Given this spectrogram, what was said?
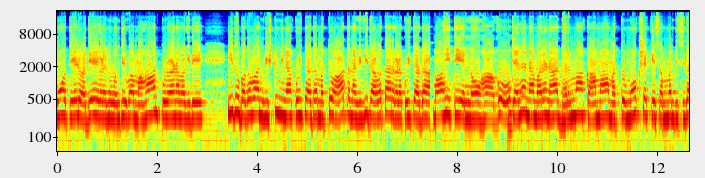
ಮೂವತ್ತೇಳು ಅಧ್ಯಾಯಗಳನ್ನು ಹೊಂದಿರುವ ಮಹಾನ್ ಪುರಾಣವಾಗಿದೆ. ಇದು ಭಗವಾನ್ ವಿಷ್ಣುವಿನ ಕುರಿತಾದ ಮತ್ತು ಆತನ ವಿವಿಧ ಅವತಾರಗಳ ಕುರಿತಾದ ಮಾಹಿತಿಯನ್ನು ಹಾಗೂ ಜನನ ಮರಣ, ಧರ್ಮ, ಕಾಮ ಮತ್ತು ಮೋಕ್ಷಕ್ಕೆ ಸಂಬಂಧಿಸಿದ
